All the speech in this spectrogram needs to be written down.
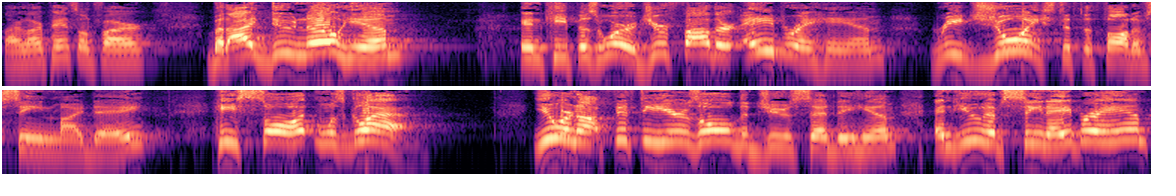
Liar, liar, pants on fire. But I do know him and keep his word. Your father Abraham rejoiced at the thought of seeing my day. He saw it and was glad. You are not 50 years old, the Jews said to him, and you have seen Abraham?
